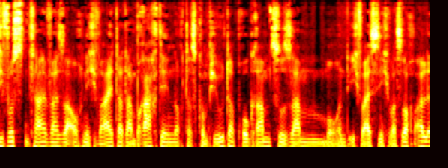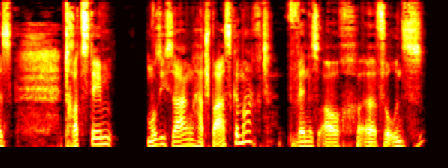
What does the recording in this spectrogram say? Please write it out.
die wussten teilweise auch nicht weiter, dann brach denen noch das Computerprogramm zusammen und ich weiß nicht was noch alles. Trotzdem muss ich sagen, hat Spaß gemacht, wenn es auch äh, für uns,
